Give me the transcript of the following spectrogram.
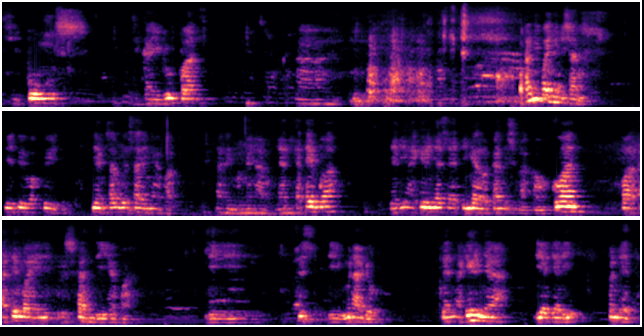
si Pumus, si Kairupan. Nah, kami banyak di sana. Itu waktu itu yang sambil saling apa? Saling mengenal. Dan Katemba jadi akhirnya saya tinggalkan di Selakongkuan Pak Katemba ini teruskan di apa? Di di Manado. Dan akhirnya dia jadi pendeta.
